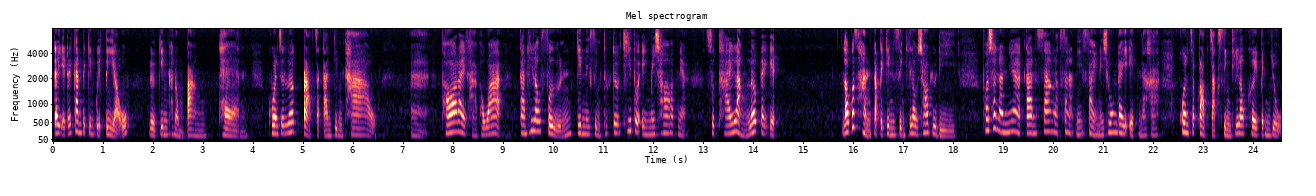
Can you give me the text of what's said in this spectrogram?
ไดเอทด้วยกันไปกินก๋วยเตี๋ยว หรือกินขนมปังแทน ควรจะเลือกปรับจากการกินข้าวอ่าเพราะอะไรคะเพราะว่าการที่เราฝืนกินในสิ่งที่ตัวเองไม่ชอบเนี่ยสุดท้ายหลังเลิกไดเอทเราก็จะหันกลับไปกินสิ่งที่เราชอบอยู่ดี เพราะฉะนั้นเนี่ยการสร้างลักษณะนิสัยในช่วงไดเอทนะคะ ควรจะปรับจากสิ่งที่เราเคยเป็นอยู่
